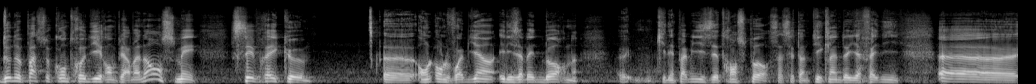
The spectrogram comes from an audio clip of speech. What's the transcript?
de, ne pas se contredire en permanence, mais c'est vrai que euh, on, le voit bien, Elisabeth Borne, qui n'est pas ministre des Transports, ça c'est un petit clin d'œil à Fanny. Euh,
